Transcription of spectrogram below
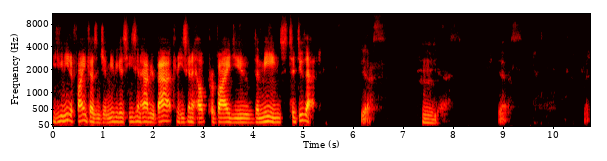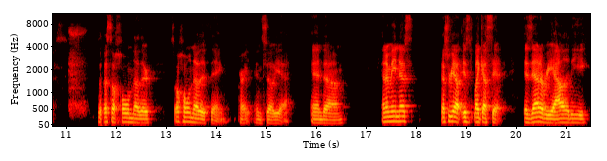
you need to find cousin Jimmy because he's going to have your back and he's going to help provide you the means to do that. Yes. Hmm. Yes. Yes. Yes. that's a whole nother, it's a whole nother thing. Right. And so, yeah. And, um, and I mean, that's, that's real. It's like I said, is that a reality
